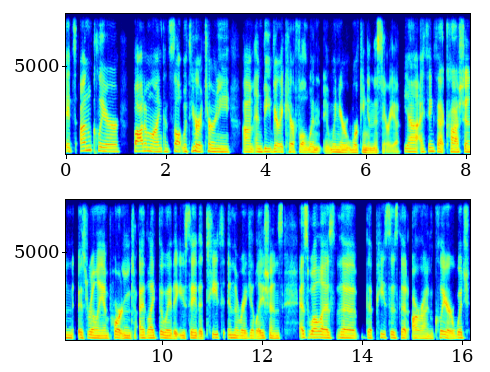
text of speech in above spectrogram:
it's unclear bottom line consult with your attorney um, and be very careful when when you're working in this area. Yeah i think that caution is really important. I like the way that you say the teeth in the regulations as well as the the pieces that are unclear which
